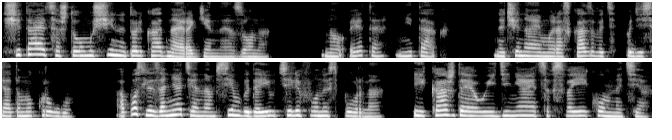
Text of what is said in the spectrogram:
Считается, что у мужчины только одна эрогенная зона. Но это не так. Начинаем мы рассказывать по десятому кругу. А после занятия нам всем выдают телефоны спорно. И каждая уединяется в своей комнате.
